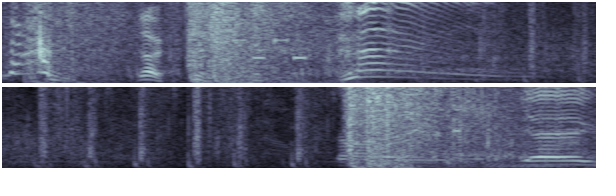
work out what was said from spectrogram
No. No. no.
